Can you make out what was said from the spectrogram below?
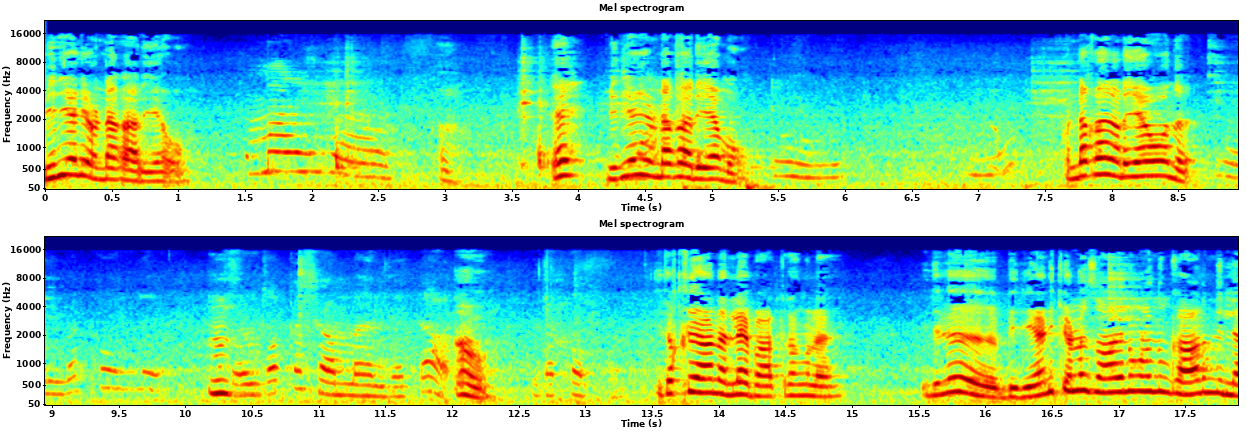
ബിരിയാണി ഉണ്ടാക്കാൻ അറിയാമോ? ഏ? ബിരിയാണി ഉണ്ടാക്കാൻ അറിയാമോ? ഉണ്ടാക്കാൻ അറിയാമോന്ന്. ഇതൊക്കെയാണല്ലേ പാത്രങ്ങൾ? ഇതിൽ ബിരിയാണിക്കുള്ള സാധനങ്ങളൊന്നും കാണുന്നില്ല.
